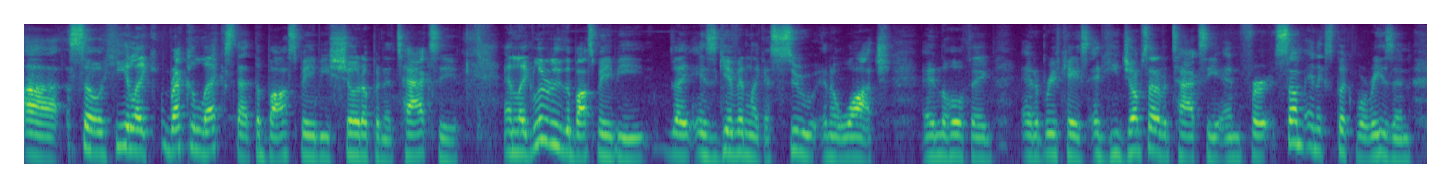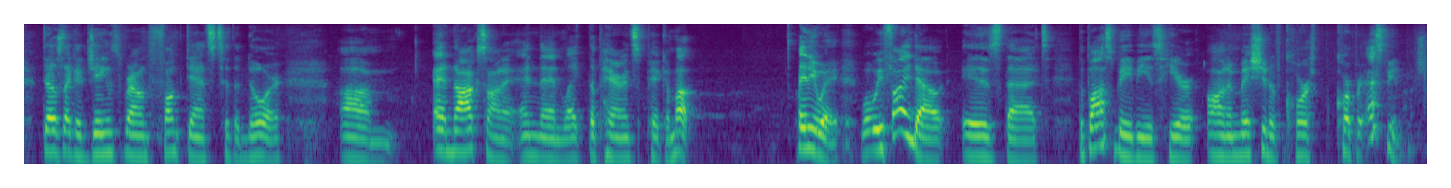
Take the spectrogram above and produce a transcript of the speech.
uh, so he like recollects that the boss baby showed up in a taxi, and like literally the boss baby like is given like a suit and a watch and the whole thing and a briefcase and he jumps out of a taxi and for some inexplicable reason does like a James Brown funk dance to the door um, and knocks on it and then like the parents pick him up. Anyway, what we find out is that the boss baby is here on a mission of cor- corporate espionage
